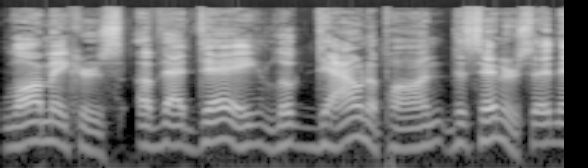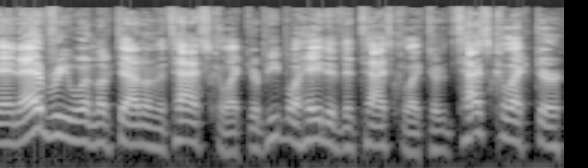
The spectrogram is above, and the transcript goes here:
lawmakers of that day looked down upon the sinners, and, and everyone looked down on the tax collector. People hated the tax collector. The tax collector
